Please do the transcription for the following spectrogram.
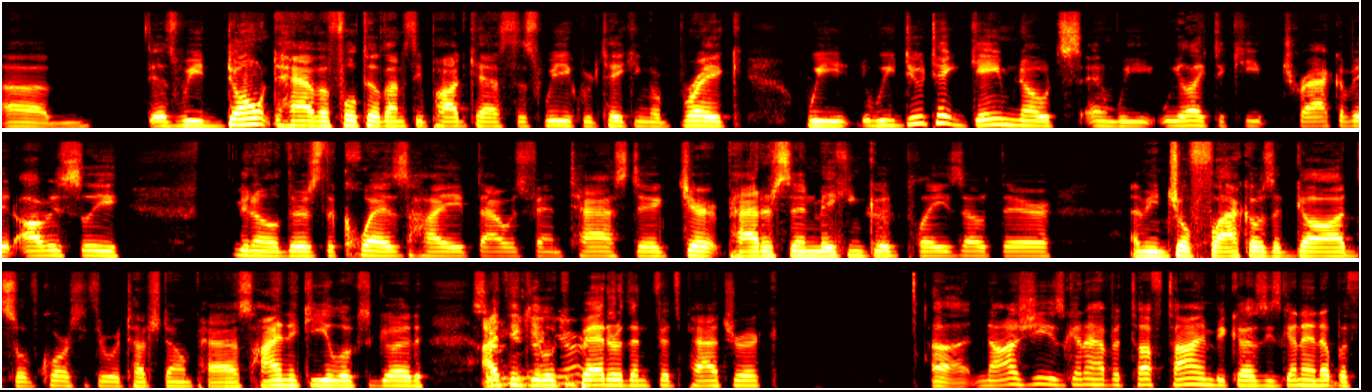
um, as we don't have a Full Tilt Dynasty podcast this week, we're taking a break. We we do take game notes and we we like to keep track of it. Obviously, you know, there's the Quez hype that was fantastic. Jarrett Patterson making good plays out there. I mean, Joe Flacco's a god, so of course he threw a touchdown pass. Heineke looks good. I think he looked yards. better than Fitzpatrick. Uh, Najee is going to have a tough time because he's going to end up with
